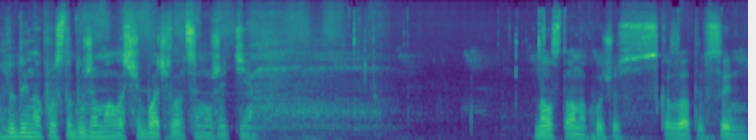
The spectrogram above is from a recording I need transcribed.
Людина просто дуже мало що бачила в цьому житті. Наостанок хочу сказати всім,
